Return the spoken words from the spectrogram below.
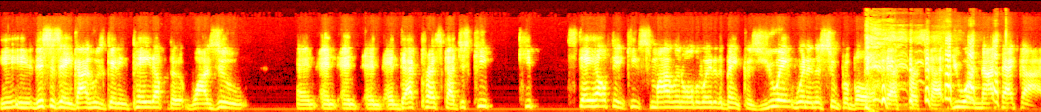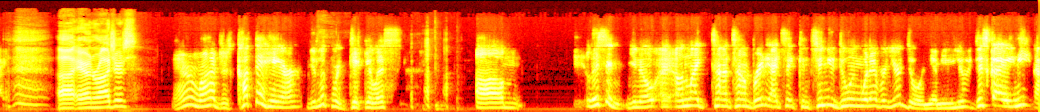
he, he this is a guy who's getting paid up the wazoo, and and and and and Dak Prescott just keep keep stay healthy and keep smiling all the way to the bank because you ain't winning the Super Bowl, Dak Prescott. You are not that guy. Uh, Aaron Rodgers. Aaron Rodgers, cut the hair. You look ridiculous. Um, listen, you know, uh, unlike Tom, Tom Brady, I'd say continue doing whatever you're doing. I mean, you this guy ain't eating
